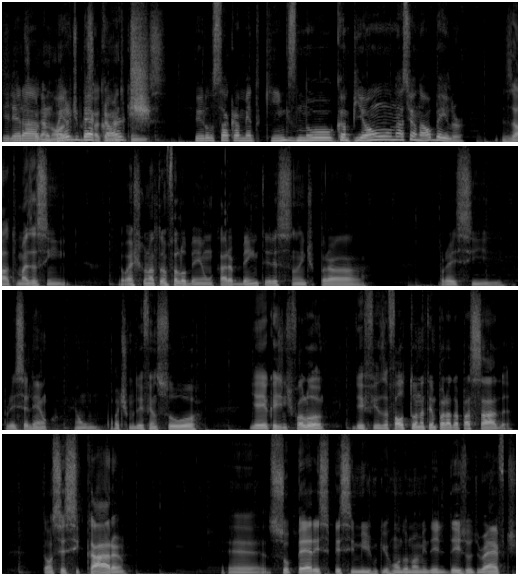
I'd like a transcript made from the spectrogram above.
Ele era escolha companheiro nove de pro Sacramento backcourt pelo Sacramento Kings no campeão nacional Baylor. Exato, mas assim, eu acho que o Nathan falou bem, é um cara bem interessante pra para esse para esse elenco. É um ótimo defensor. E aí o que a gente falou, defesa faltou na temporada passada. Então se esse cara é, supera esse pessimismo que ronda o nome dele desde o draft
